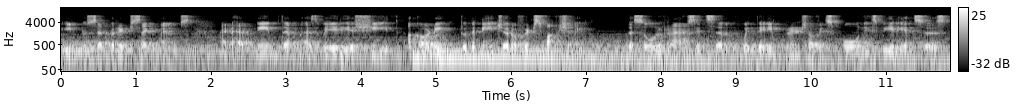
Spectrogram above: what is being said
into separate segments and have named them as various sheaths according to the nature of its functioning. The soul wraps itself with the imprints of its own experiences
